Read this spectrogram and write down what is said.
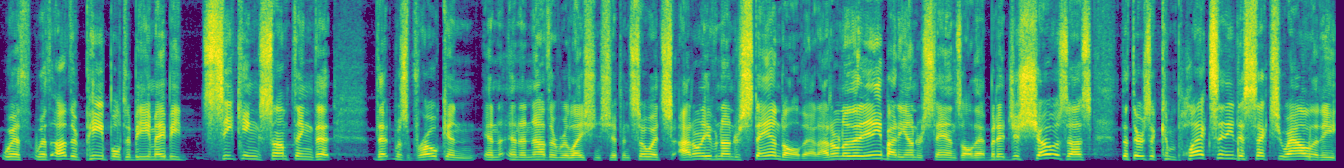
with, with other people to be maybe seeking something that, that was broken in, in another relationship. And so it's, I don't even understand all that. I don't know that anybody understands all that, but it just shows us that there's a complexity to sexuality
